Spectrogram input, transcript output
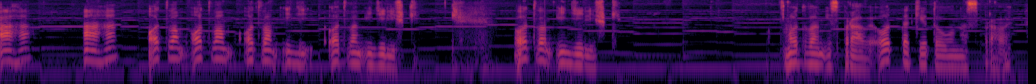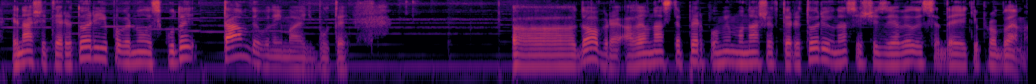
Ага, ага. От вам, от вам, от вам і от вам і ділішки. От вам і ділішки. От вам і справи. От такі то у нас справи. І наші території повернулись куди? Там, де вони мають бути. Е, добре, але в нас тепер, помімо наших територій, у нас ще з'явилися деякі проблеми.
